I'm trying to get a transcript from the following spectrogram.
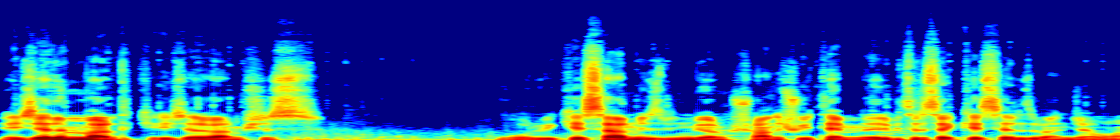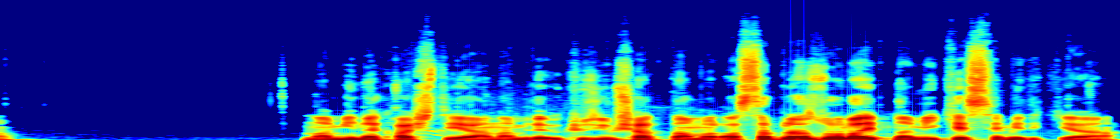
Ejder'e mi verdik? Ejder'e vermişiz. Warwick'i keser miyiz bilmiyorum. Şu an şu itemleri bitirsek keseriz bence ama. Nami yine kaçtı ya. Nami'de öküz gibi şattan var. Aslında biraz zorlayıp Nami'yi kesse miydik ya?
